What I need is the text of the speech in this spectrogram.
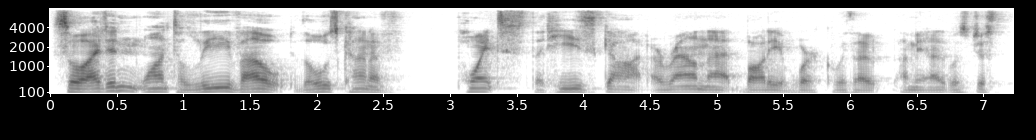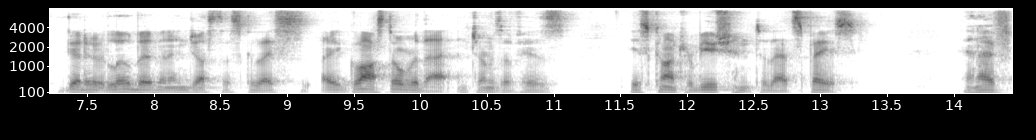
So I didn't want to leave out those kind of points that he's got around that body of work without I mean I was just did a little bit of an injustice because I, I glossed over that in terms of his his contribution to that space. And I've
